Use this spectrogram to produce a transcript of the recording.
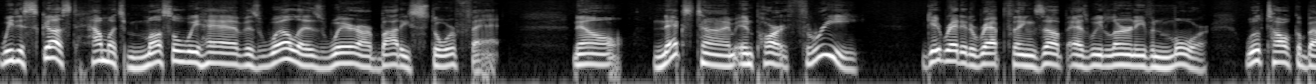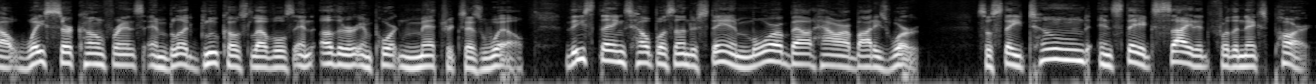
We discussed how much muscle we have as well as where our bodies store fat. Now, next time in part three, get ready to wrap things up as we learn even more. We'll talk about waist circumference and blood glucose levels and other important metrics as well. These things help us understand more about how our bodies work. So stay tuned and stay excited for the next part.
